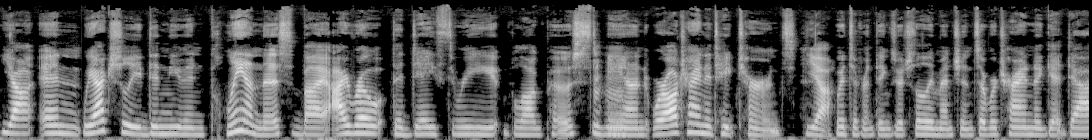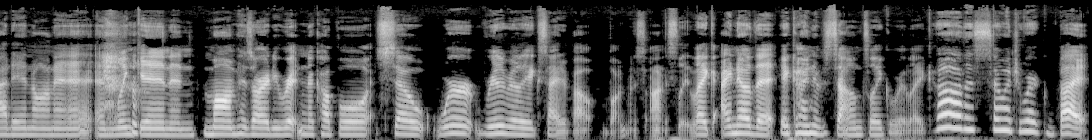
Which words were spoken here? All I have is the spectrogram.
Yeah, and we actually didn't even plan this, but I wrote the day three blog post, mm-hmm. and we're all trying to take turns. Yeah. With different things, which Lily mentioned. So we're trying to get dad in on it, and Lincoln, and mom has already written a couple. So we're really, really excited about Blogmas, honestly. Like, I know that it kind of sounds like we're like, oh, this is so much work, but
